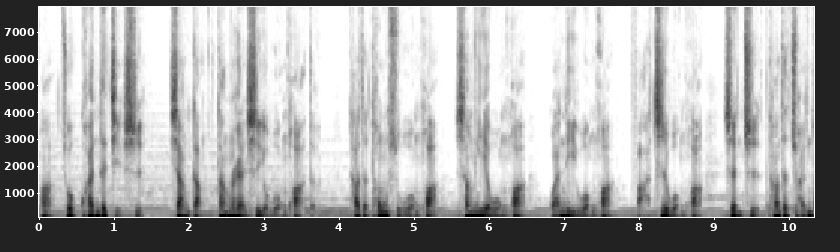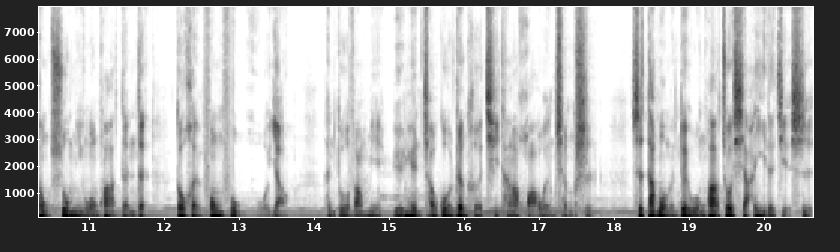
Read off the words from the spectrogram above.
化做宽的解释，香港当然是有文化的。它的通俗文化、商业文化、管理文化、法治文化，甚至它的传统庶民文化等等，都很丰富活跃，很多方面远远超过任何其他华文城市。是当我们对文化做狭义的解释，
